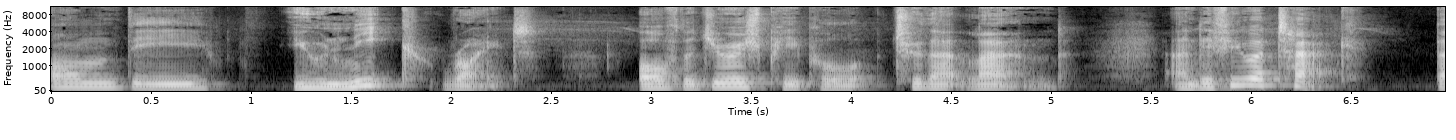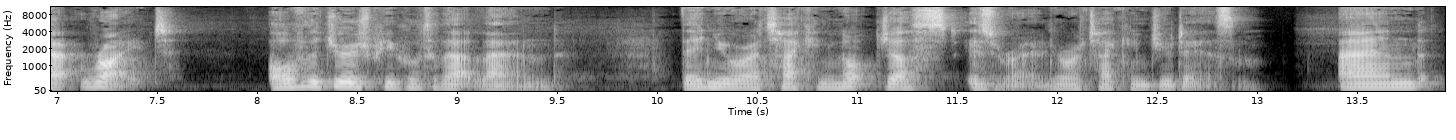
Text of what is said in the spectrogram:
on the unique right of the Jewish people to that land. And if you attack that right of the Jewish people to that land, then you're attacking not just Israel, you're attacking Judaism. And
